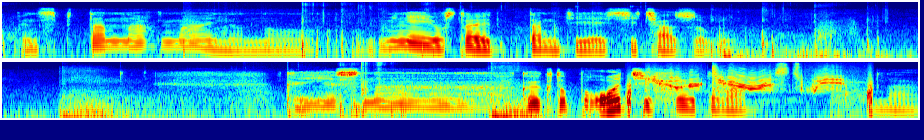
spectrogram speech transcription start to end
В принципе, там нормально, но меня и устраивает там, где я сейчас живу. Конечно, кое-кто против этого. Да.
